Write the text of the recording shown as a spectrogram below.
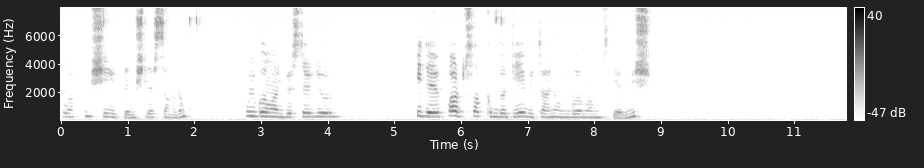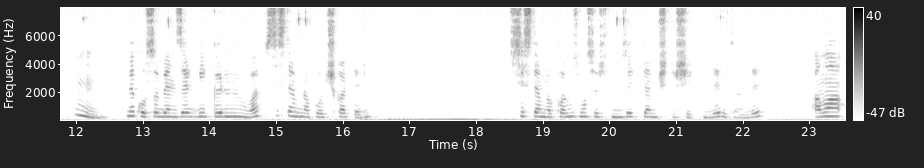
farklı bir şey yüklemişler sanırım. Uygulamayı göster diyorum. Bir de Pardus hakkında diye bir tane uygulamamız gelmiş. Hmm. Mekos'a benzer bir görünüm var. Sistem raporu çıkart dedim. Sistem raporumuz masaüstünüze eklenmiştir şeklinde bir tane de. Ama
